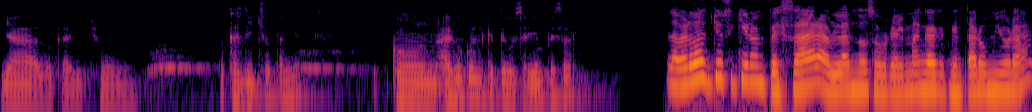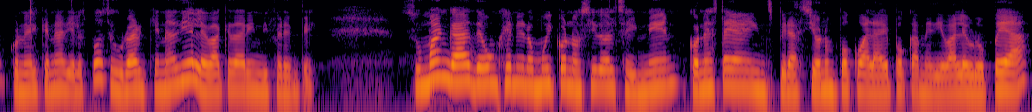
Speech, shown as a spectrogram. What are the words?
ya lo que ha dicho, lo que has dicho, Tania, con algo con el que te gustaría empezar. La verdad, yo sí quiero empezar hablando sobre el manga Kentaro Miura, con el que nadie, les puedo asegurar que nadie le va a quedar indiferente. Su manga, de un género muy conocido, el seinen, con esta inspiración un poco a la época medieval europea,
